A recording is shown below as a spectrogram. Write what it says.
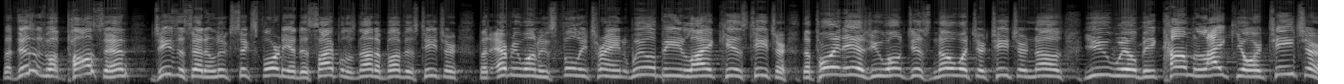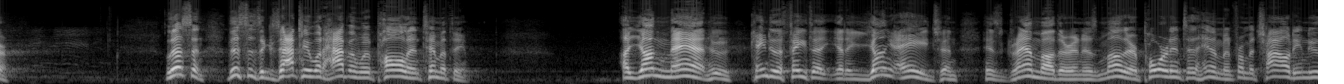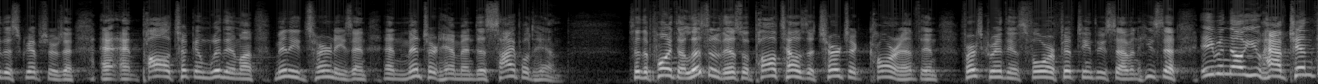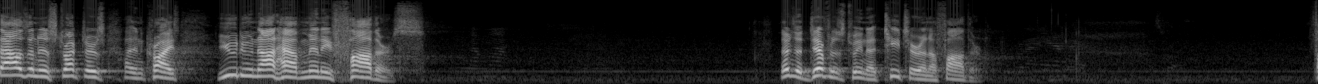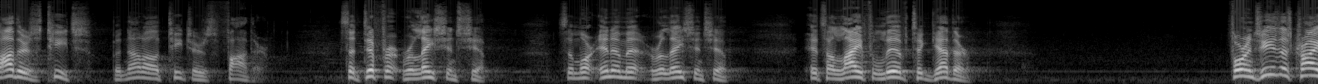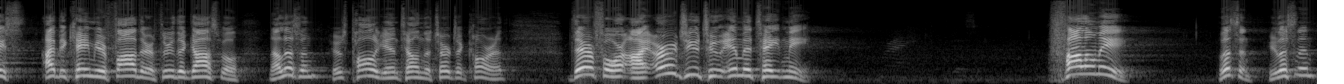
But this is what Paul said. Jesus said in Luke 6:40, a disciple is not above his teacher, but everyone who's fully trained will be like his teacher. The point is, you won't just know what your teacher knows, you will become like your teacher. Listen, this is exactly what happened with Paul and Timothy. A young man who came to the faith at, a young age, and his grandmother and his mother poured into him. And from a child, he knew the scriptures. And, and, and Paul took him with him on many journeys and, and mentored him and discipled him. To the point that, listen to this, what Paul tells the church at Corinth in 1 Corinthians 4 15 through 7. He said, Even though you have 10,000 instructors in Christ, you do not have many fathers. There's a difference between a teacher and a father. Fathers teach, but not all teachers father. It's a different relationship, it's a more intimate relationship. It's a life lived together. For in Jesus Christ, I became your father through the gospel. Now, listen, here's Paul again telling the church at Corinth. Therefore, I urge you to imitate me. Follow me. Listen, you listening?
